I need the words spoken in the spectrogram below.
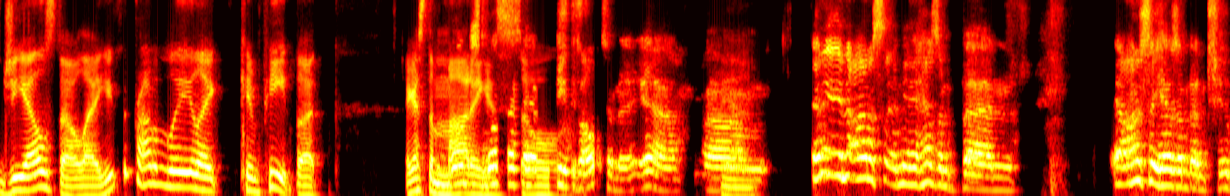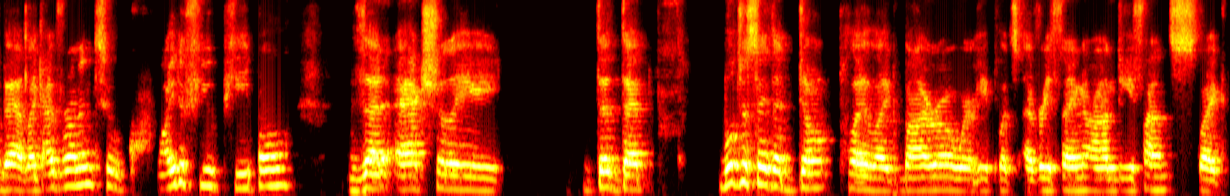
GLs though, like you could probably like compete, but I guess the modding is Once- once I have so These ultimate, yeah. Um, and, and honestly, I mean, it hasn't been. It honestly hasn't been too bad. Like I've run into quite a few people that actually that that we'll just say that don't play like Byro, where he puts everything on defense. Like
